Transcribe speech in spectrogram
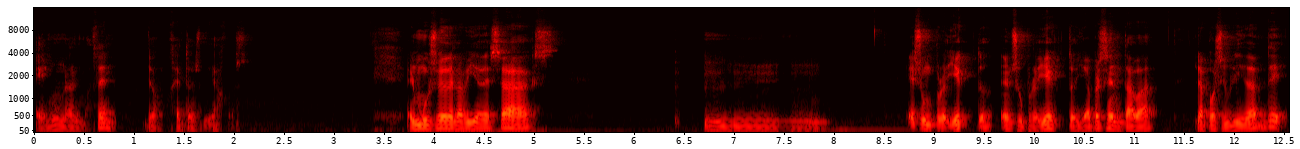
en un almacén de objetos viejos. El Museo de la Villa de Sax mm, es un proyecto, en su proyecto ya presentaba la posibilidad de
